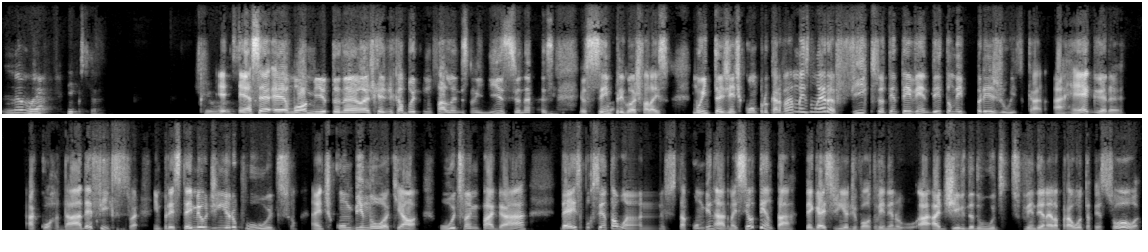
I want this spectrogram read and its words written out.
não é fixa. Essa é, é o maior mito, né? Eu acho que a gente acabou falando isso no início, né? Mas eu sempre gosto de falar isso. Muita gente compra o cara, fala, ah, mas não era fixo, eu tentei vender e tomei prejuízo. Cara, a regra acordada é fixa. Emprestei meu dinheiro para o Hudson. A gente combinou aqui, ó, o Hudson vai me pagar 10% ao ano. Isso está combinado. Mas se eu tentar pegar esse dinheiro de volta vendendo a, a dívida do Hudson, vendendo ela para outra pessoa,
